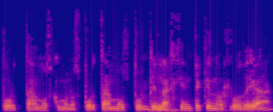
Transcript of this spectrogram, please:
portamos como nos portamos, por qué la gente que nos rodea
